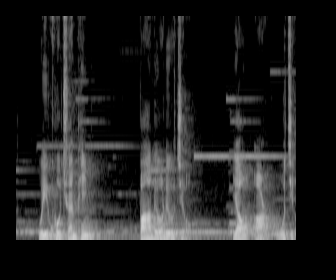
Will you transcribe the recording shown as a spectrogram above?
“微库全拼八六六九幺二五九”。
